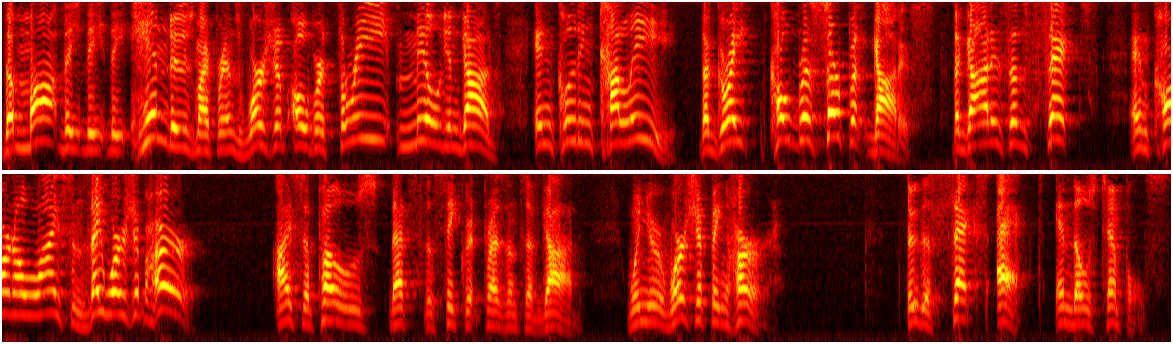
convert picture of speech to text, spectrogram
The, the, the, the Hindus, my friends, worship over 3 million gods, including Kali, the great cobra serpent goddess, the goddess of sex and carnal license. They worship her. I suppose that's the secret presence of God. When you're worshiping her, through the sex act in those temples.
